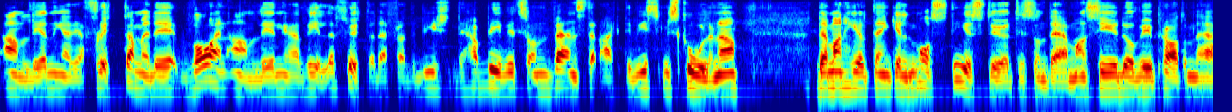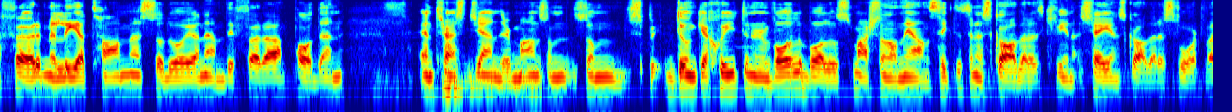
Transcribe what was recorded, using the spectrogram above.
anledning att jag flyttade men det var en anledning att jag ville flytta därför att det, blir, det har blivit sån vänsteraktivism i skolorna där man helt enkelt måste ge stöd till sånt där. Man ser ju då, vi pratade om det här förut med Lea Thomas och då jag nämnde i förra podden en transgenderman som, som dunkar skiten ur en volleyboll och smashar någon i ansiktet så den skadades, kvinna, tjejen skadades svårt. Va?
